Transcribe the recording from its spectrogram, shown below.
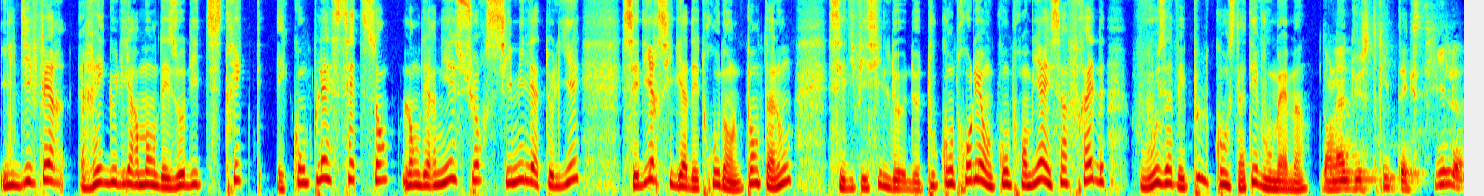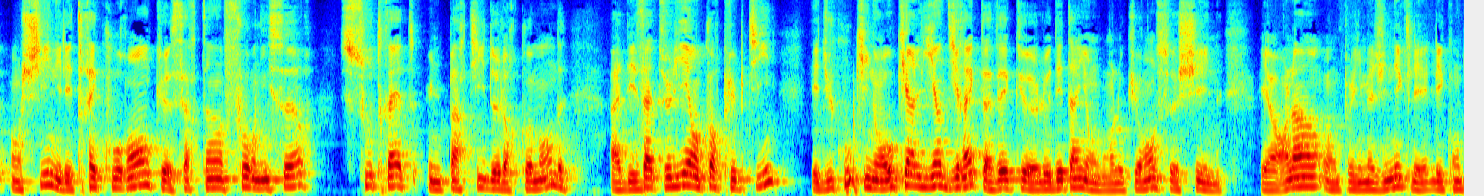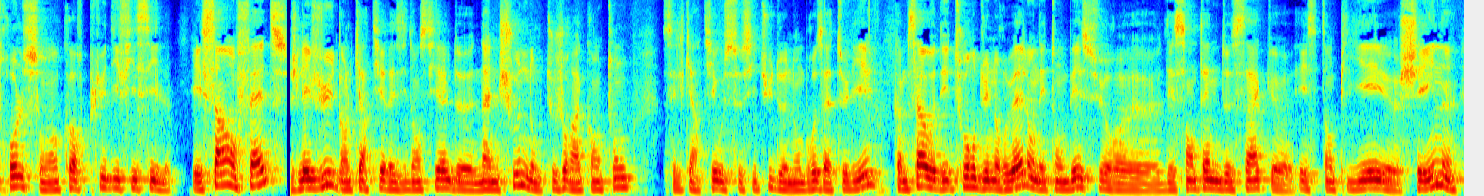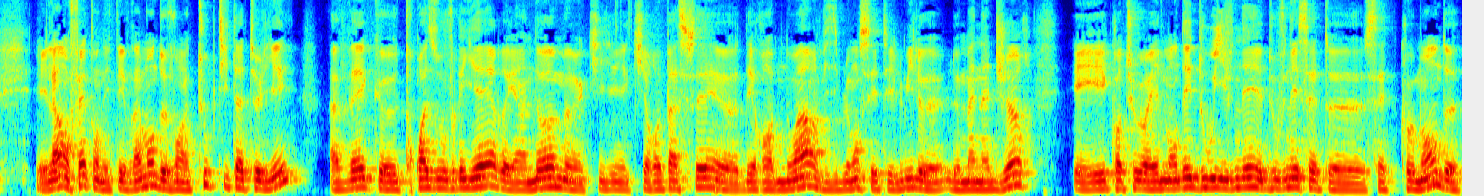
Il diffère régulièrement des audits stricts et complets, 700 l'an dernier sur 6000 ateliers. C'est dire s'il y a des trous dans le pantalon. C'est difficile de, tout on comprend bien. Et ça, Fred, vous avez pu le constater vous-même. Dans l'industrie textile, en Chine, il est très courant que certains fournisseurs sous-traitent une partie de leurs commandes à des ateliers encore plus petits et du coup qui n'ont aucun lien direct avec euh, le détaillant, en l'occurrence Chine. Et alors là, on peut imaginer que les, les, contrôles sont encore plus difficiles. Et ça, en fait, je l'ai vu dans le quartier résidentiel de Nanchun, donc toujours à Canton. C'est le quartier où se situent de nombreux ateliers. Comme ça, au détour d'une ruelle, on est tombé sur euh, des centaines de sacs euh, estampillés euh, Shein. Et là, en fait, on était vraiment devant un tout petit atelier avec euh, trois ouvrières et un homme qui, repassait des robes noires. Visiblement, c'était lui le manager. Et quand tu lui as demandé d'où venait, d'où venait cette, euh, cette commande,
